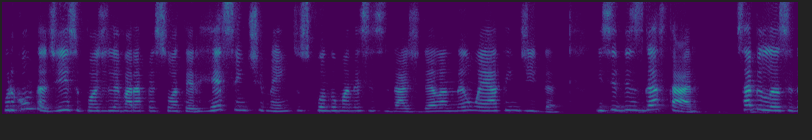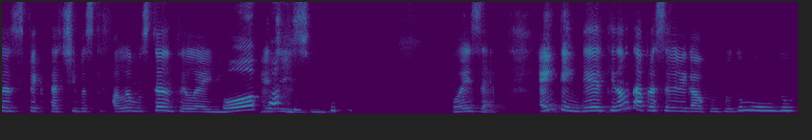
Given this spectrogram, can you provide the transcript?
Por conta disso, pode levar a pessoa a ter ressentimentos quando uma necessidade dela não é atendida e se desgastar, Sabe o lance das expectativas que falamos tanto, Elaine? Opa! É disso. Pois é. É entender que não dá para ser legal com todo mundo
